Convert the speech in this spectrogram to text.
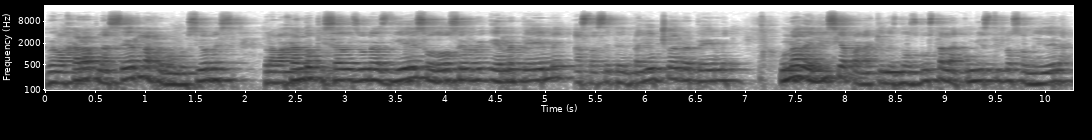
Rebajar a placer las revoluciones, trabajando quizá desde unas 10 o 12 R- RPM hasta 78 RPM. Una delicia para quienes nos gusta la cumbia estilo sonidera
